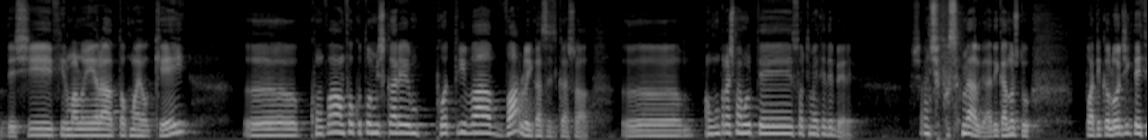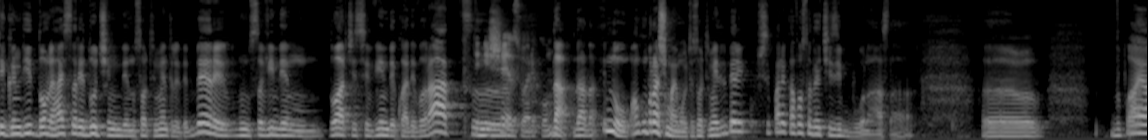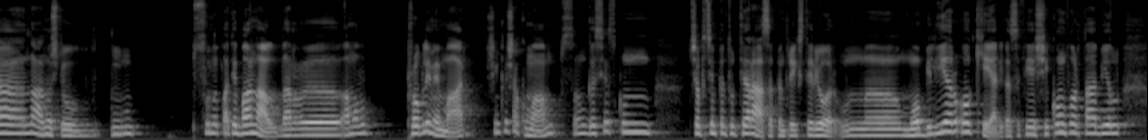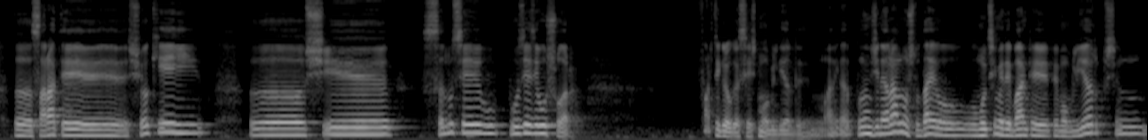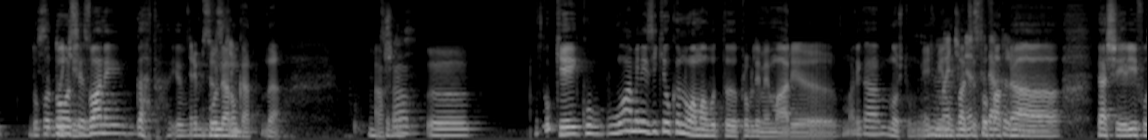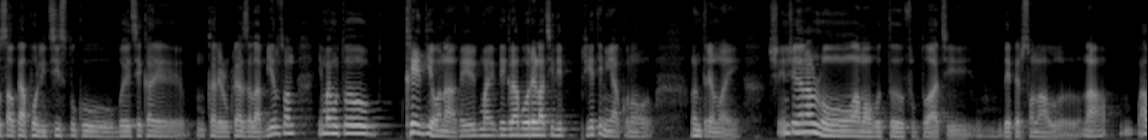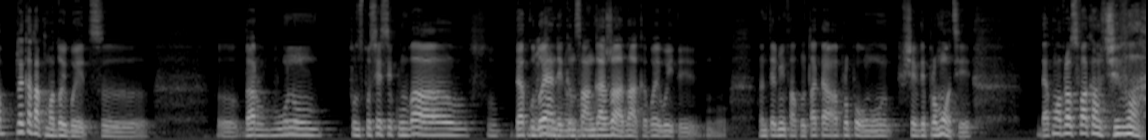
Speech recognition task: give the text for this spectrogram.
deși firma lui era tocmai ok, uh, cumva am făcut o mișcare împotriva valului, ca să zic așa. Uh, am cumpărat și mai multe sortimente de bere. Și am început să meargă. Adică, nu știu, Poate că logic te-ai fi gândit, domnule, hai să reducem din sortimentele de bere, să vindem doar ce se vinde cu adevărat. Te nișezi oarecum. Da, da, da. Nu, am cumpărat și mai multe sortimente de bere și se pare că a fost o decizie bună asta. Uh, după aia, da, nu știu, sună poate banal, dar uh, am avut probleme mari și încă și acum am să-mi găsesc un, cel puțin pentru terasă, pentru exterior, un uh, mobilier ok, adică să fie și confortabil, uh, să arate și ok uh, și să nu se uzeze ușor. Foarte greu găsești mobilier. De, adică, în general, nu știu, dai o, o mulțime de bani pe, pe mobilier și în, după Se două duce. sezoane, gata, e Trebuie să-l bun de schimbi. aruncat. Da. Așa, Înțeles. uh, ok, cu oamenii zic eu că nu am avut uh, probleme mari, uh, adică, nu știu, nici mie nu-mi Imaginez place că să o fac dacă- pe, pe șeriful sau pe polițistul cu băieții care, care lucrează la Bilson, e mai mult o, cred eu, na, că e mai degrabă o relație de prietenie acolo între noi. Și, în general, nu am avut uh, fluctuații de personal. uh, Na, a plecat acum doi băieți, uh, uh, dar unul îmi spusese cumva de acum Mult doi ani timp de când în s-a angajat, da, că băi, uite, în termin facultatea, apropo, un șef de promoție, de acum vreau să fac altceva.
